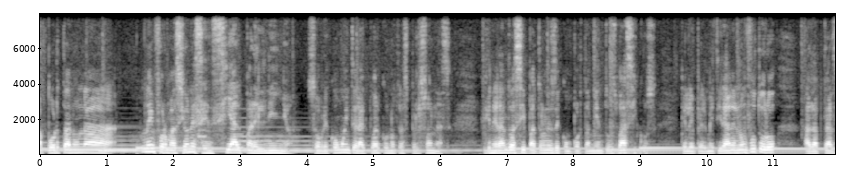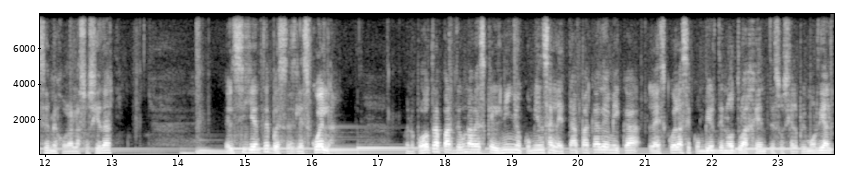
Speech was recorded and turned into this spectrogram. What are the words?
aportan una, una información esencial para el niño sobre cómo interactuar con otras personas, generando así patrones de comportamientos básicos que le permitirán en un futuro adaptarse mejor a la sociedad. El siguiente pues es la escuela. Bueno, por otra parte, una vez que el niño comienza la etapa académica, la escuela se convierte en otro agente social primordial.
